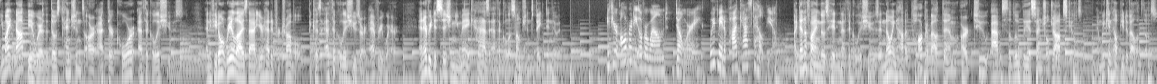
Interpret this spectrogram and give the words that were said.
you might not be aware that those tensions are at their core ethical issues. And if you don't realize that, you're headed for trouble because ethical issues are everywhere, and every decision you make has ethical assumptions baked into it. If you're already overwhelmed, don't worry. We've made a podcast to help you. Identifying those hidden ethical issues and knowing how to talk about them are two absolutely essential job skills, and we can help you develop those.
